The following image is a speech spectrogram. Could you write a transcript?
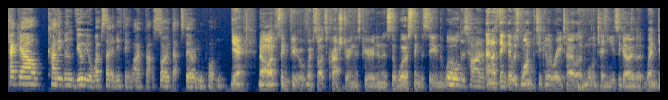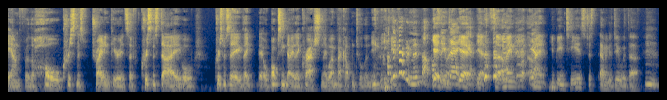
check out, can't even view your website, anything like that. So that's very important. Yeah, no, I've seen few websites crash during this period, and it's the worst thing to see in the world. All the time. And I think there was one particular retailer more than 10 years ago that went down for the whole Christmas trading period. So Christmas Day or Christmas Eve, they or Boxing Day, they crashed and they weren't back up until the new year. I think I remember yeah, Boxing you- Day. yeah, yeah. So I mean, I Yeah. mean, you'd be in tears just having to deal with that. Mm.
